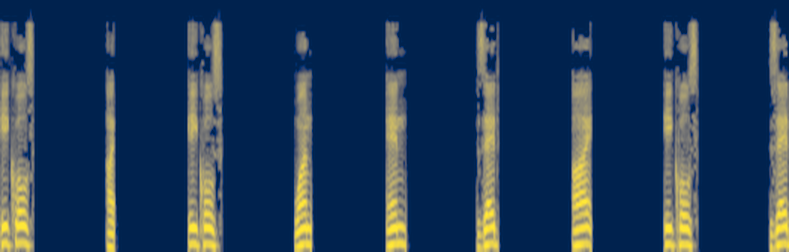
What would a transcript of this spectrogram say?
equals. I. Equals. 1 n. Z. I. Equals z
